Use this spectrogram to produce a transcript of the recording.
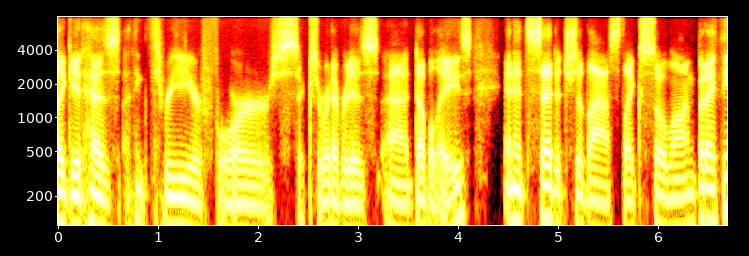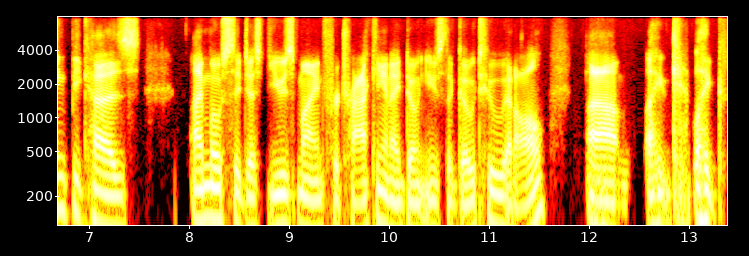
like it has I think three or four or six or whatever it is, uh, double A's, and it said it should last like so long. But I think because I mostly just use mine for tracking and I don't use the go-to at all. Mhm. Um, I get like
